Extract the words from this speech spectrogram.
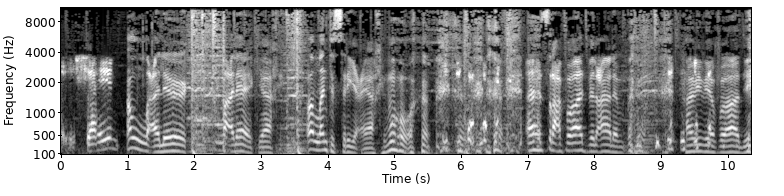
الشاهين؟ الله عليك الله عليك يا أخي. والله انت السريع يا أخي مو هو. اسرع فؤاد في العالم. حبيبي يا فؤاد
